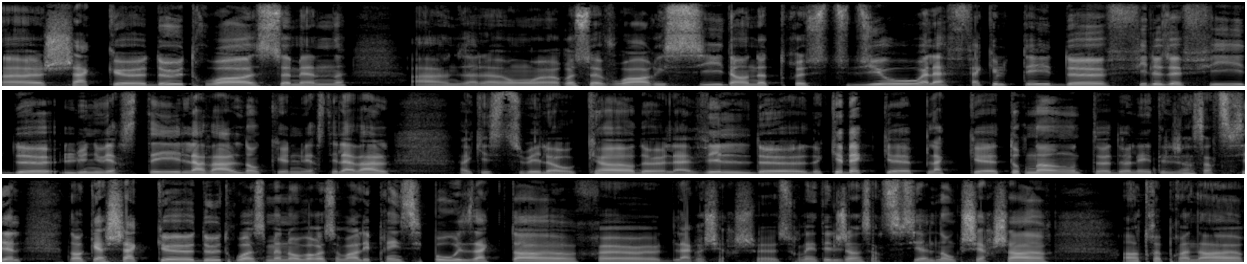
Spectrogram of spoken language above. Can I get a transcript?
Euh, chaque deux, trois semaines, nous allons recevoir ici dans notre studio à la faculté de philosophie de l'Université Laval, donc l'Université Laval qui est situé là, au cœur de la ville de, Québec, euh, plaque euh, tournante de l'intelligence artificielle. Donc, à chaque deux, trois semaines, on va recevoir les principaux acteurs de la recherche sur l'intelligence artificielle, donc chercheurs, entrepreneurs,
